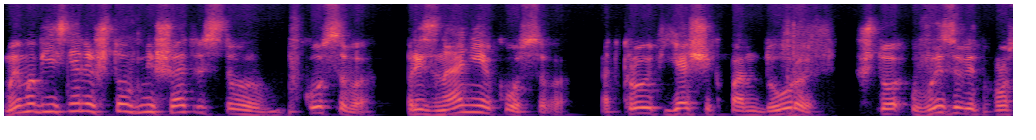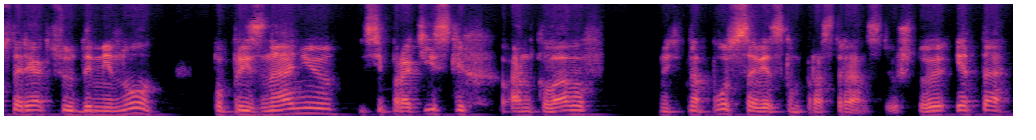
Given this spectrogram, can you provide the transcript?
Мы им объясняли, что вмешательство в Косово, признание Косово откроет ящик Пандоры, что вызовет просто реакцию домино по признанию сепаратистских анклавов на постсоветском пространстве, что это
